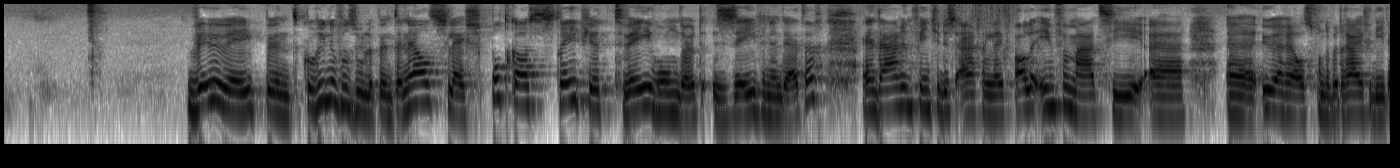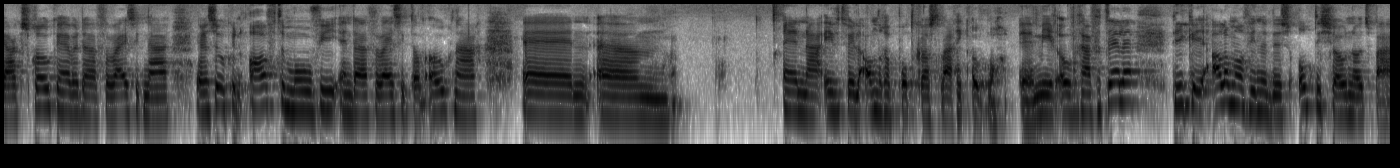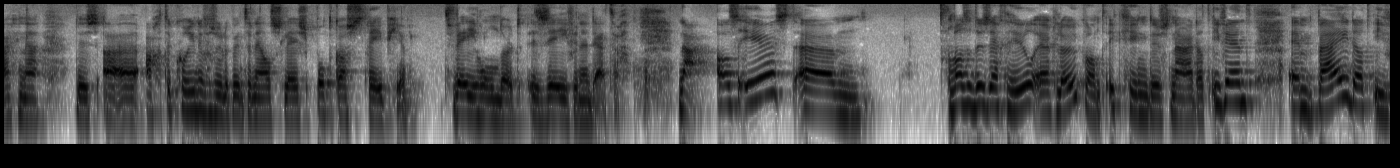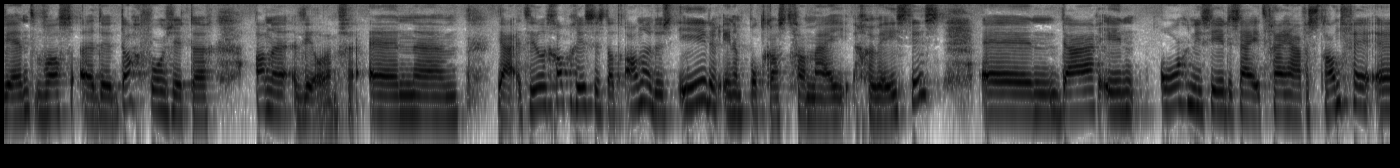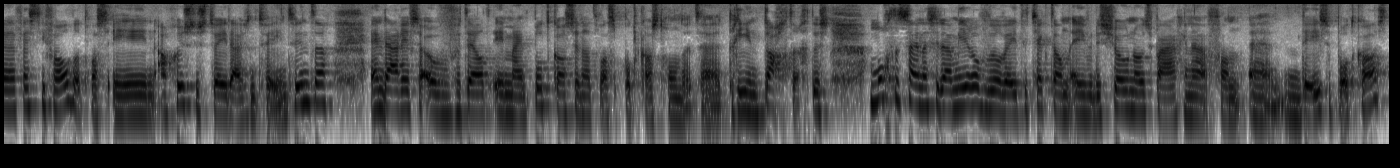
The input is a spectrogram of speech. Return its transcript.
www.corinevanzoelen.nl slash podcast 237. En daarin vind je dus eigenlijk alle informatie, uh, uh, URL's van de bedrijven die daar gesproken hebben. Daar verwijs ik naar. Er is ook een aftermovie en daar verwijs ik dan ook naar. En... Um, en naar eventuele andere podcasts waar ik ook nog uh, meer over ga vertellen. Die kun je allemaal vinden dus op die show notes pagina. Dus uh, achter corineverzoelen.nl slash podcast 237. Nou, als eerst... Um, was het dus echt heel erg leuk, want ik ging dus naar dat event. En bij dat event was uh, de dagvoorzitter Anne Willemsen. En uh, ja, het heel grappige is, is dat Anne dus eerder in een podcast van mij geweest is. En daarin organiseerde zij het Vrijhaven Strandfestival. Dat was in augustus 2022. En daar heeft ze over verteld in mijn podcast. En dat was podcast 183. Dus mocht het zijn als je daar meer over wil weten, check dan even de show notes pagina van uh, deze podcast.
